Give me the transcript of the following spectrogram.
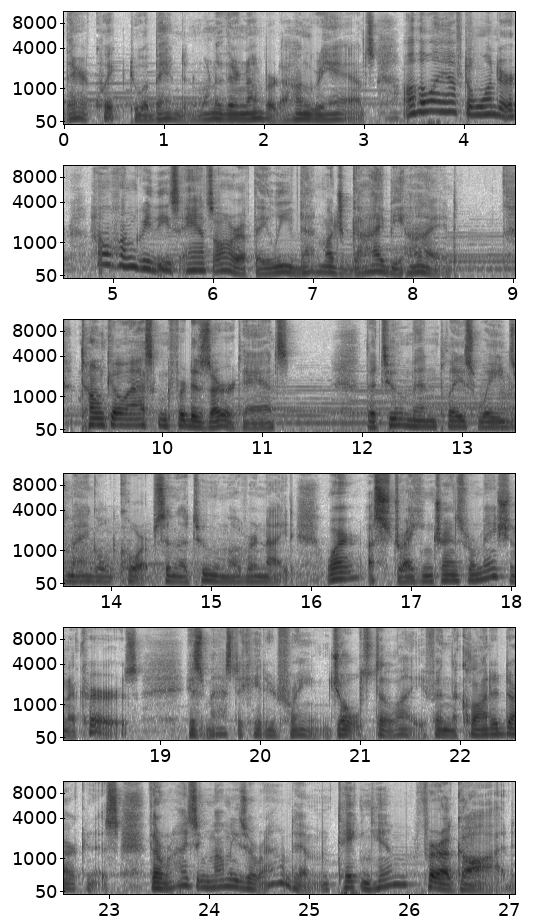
They're quick to abandon one of their number to hungry ants, although I have to wonder how hungry these ants are if they leave that much guy behind. Don't go asking for dessert, ants. The two men place Wade's mangled corpse in the tomb overnight, where a striking transformation occurs. His masticated frame jolts to life in the clotted darkness, the rising mummies around him taking him for a god.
